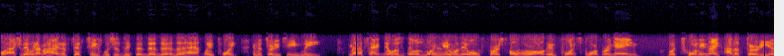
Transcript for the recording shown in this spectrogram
Well, actually, they were never higher than 15th, which is the the, the, the halfway point in the 30-team league. Matter of fact, there was there was one Yeah. year when they were first overall in points scored per game, but 29th out of 30th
